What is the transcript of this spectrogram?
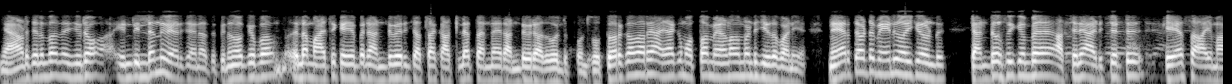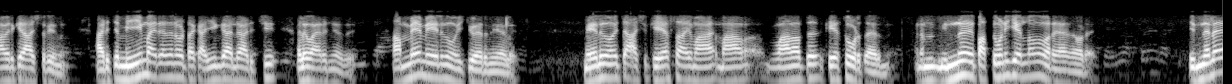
ഞാൻ അവിടെ ചെല്ലുമ്പോൾ ഇവരോ ഇല്ലെന്ന് വിചാരിച്ചു അതിനകത്ത്. പിന്നെ നോക്കിയപ്പോൾ എല്ലാം മാറ്റി കഴിഞ്ഞപ്പോൾ രണ്ടുപേരും ചത്ത കട്ടിലെ തന്നെ രണ്ടുപേരും അതുപോലെ ഇരിപ്പുണ്ട്. സ്വത്തുവർക്കെന്ന് പറയാം അയാൾക്ക് മൊത്തം വേണമെന്ന് വേണ്ടി ചെയ്ത പണിയാണ് നേരത്തെ തൊട്ട് മേൽ നോക്കുന്നുണ്ട് രണ്ടു ദിവസം അച്ഛനെ അടിച്ചിട്ട് കേസായി മാവേലിക്കൽ ആശ്രയിന്ന് അടിച്ച് മീൻ മരുന്നിനോട്ടാ കയ്യും കാലും അടിച്ച് അയാൾ വരഞ്ഞത്. അമ്മയെ മേൽ നോക്കുമായിരുന്നു ഇയാൾ. മേൽ നോക്കിച്ച ആശു കേസായി. മാനത്ത് കേസ് കൊടുത്തായിരുന്നു. ഇന്ന് പത്ത് മണിക്ക് ചെല്ലണമെന്ന് പറയായിരുന്നു അവിടെ. ഇന്നലെ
